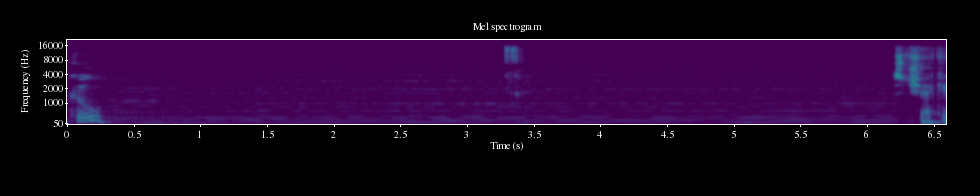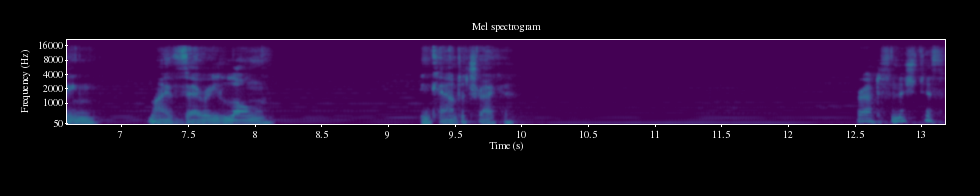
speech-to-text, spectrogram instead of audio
Cool. Checking my very long encounter tracker. We're out of initiative.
